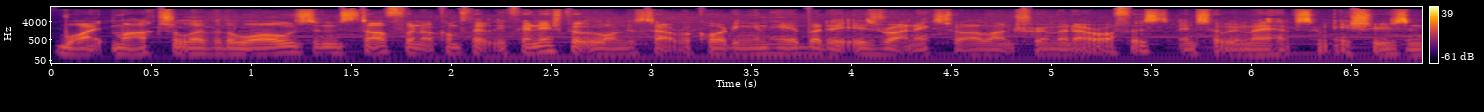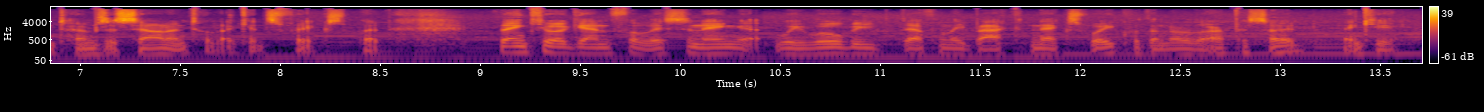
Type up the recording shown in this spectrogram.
white marks all over the walls and stuff. We're not completely finished, but we want to start recording in here. But it is right next to our lunchroom at our office. And so we may have some issues in terms of sound until that gets fixed. But thank you again for listening. We will be definitely back next week with another episode. Thank you.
